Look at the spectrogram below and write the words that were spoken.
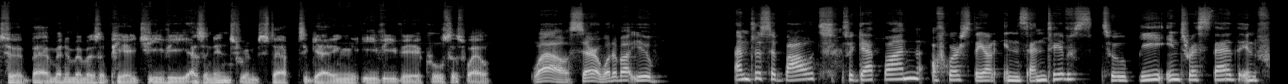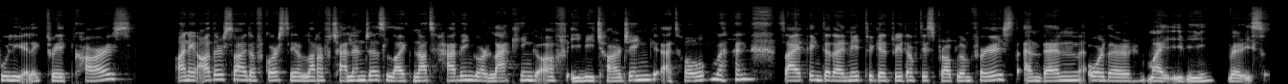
to a bare minimum as a PHEV as an interim step to getting EV vehicles as well. Wow. Sara, what about you? I'm just about to get one. Of course, there are incentives to be interested in fully electric cars. On the other side, of course, there are a lot of challenges like not having or lacking of EV charging at home. so I think that I need to get rid of this problem first and then order my EV very soon.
